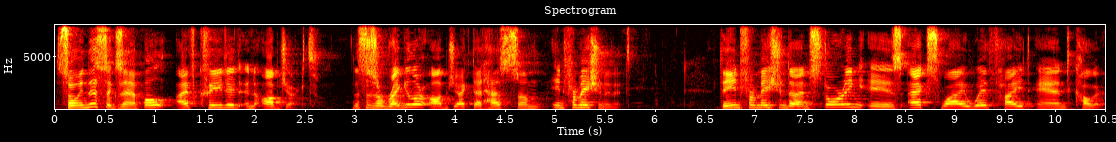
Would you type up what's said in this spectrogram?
So in this example, I've created an object. This is a regular object that has some information in it. The information that I'm storing is x, y, width, height, and color.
